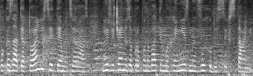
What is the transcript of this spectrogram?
показати актуальність цієї теми, це раз. Ну і звичайно запропонувати механізми виходу з цих станів.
